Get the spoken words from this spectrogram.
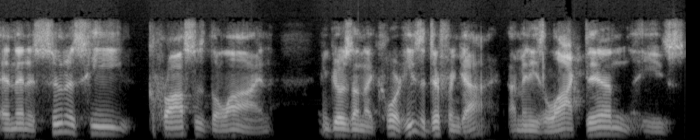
And then as soon as he crosses the line and goes on that court, he's a different guy. I mean, he's locked in. He's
